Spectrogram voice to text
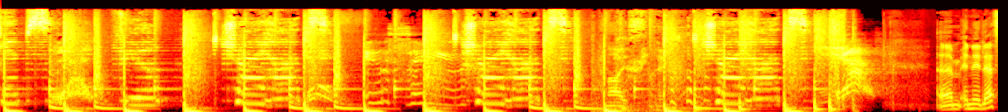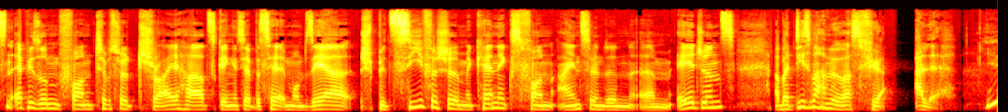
Tips für Tryhards. Ähm, in den letzten Episoden von Tips für Tryhards ging es ja bisher immer um sehr spezifische Mechanics von einzelnen ähm, Agents, aber diesmal haben wir was für alle. Juhu!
